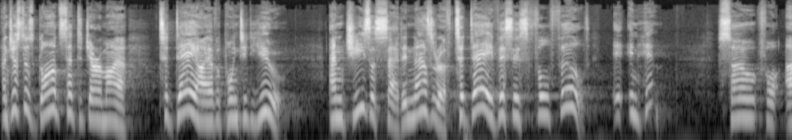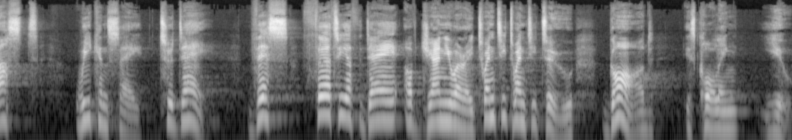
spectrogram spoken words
And just as God said to Jeremiah, Today I have appointed you. And Jesus said in Nazareth, Today this is fulfilled in him. So for us, we can say, Today, this 30th day of January 2022, God is calling you.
